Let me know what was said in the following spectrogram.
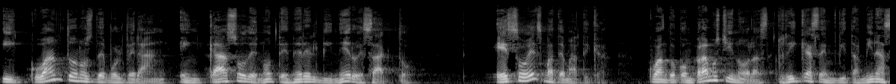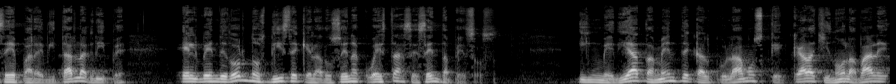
y cuánto nos devolverán en caso de no tener el dinero exacto. Eso es matemática. Cuando compramos chinoras ricas en vitamina C para evitar la gripe, El vendedor nos dice que la docena cuesta 60 pesos. Inmediatamente calculamos que cada chinola vale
